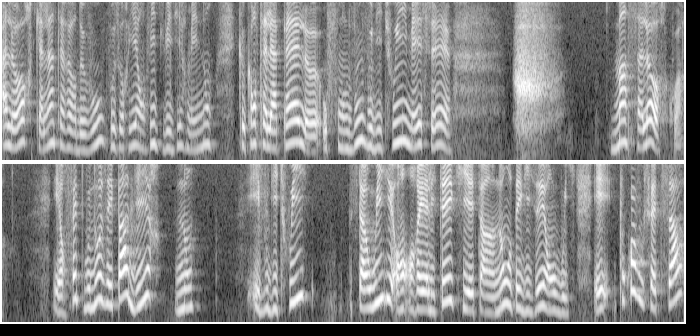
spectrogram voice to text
alors qu'à l'intérieur de vous, vous auriez envie de lui dire mais non. Que quand elle appelle au fond de vous, vous dites oui, mais c'est mince alors, quoi. Et en fait, vous n'osez pas dire non. Et vous dites oui, c'est un oui en, réalité qui est un non déguisé en oui. Et pourquoi vous faites ça?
